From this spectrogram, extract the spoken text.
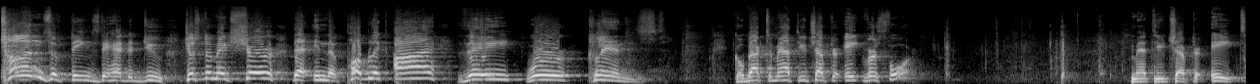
Tons of things they had to do just to make sure that in the public eye they were cleansed. Go back to Matthew chapter 8, verse 4. Matthew chapter 8,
